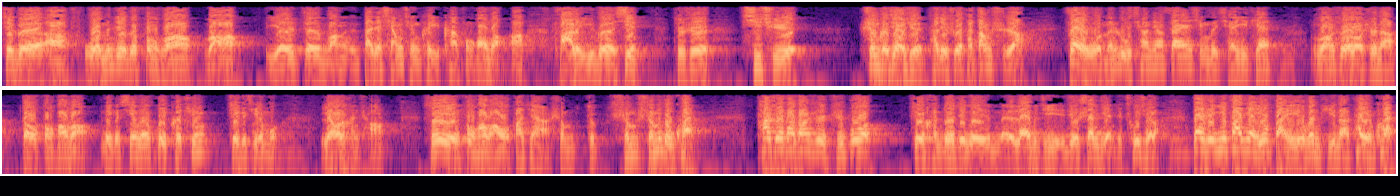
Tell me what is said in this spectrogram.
这个啊，我们这个凤凰网也在网，大家详情可以看凤凰网啊，发了一个信，就是吸取深刻教训。他就说他当时啊，在我们录《锵锵三人行》的前一天，王朔老师呢到凤凰网那个新闻会客厅这个节目聊了很长，所以凤凰网我发现啊，什么就什么什么都快。他说他当时直播就很多这个没来不及就删减就出去了，但是一发现有反应有问题呢，他也快，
